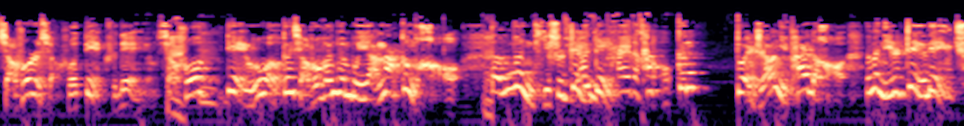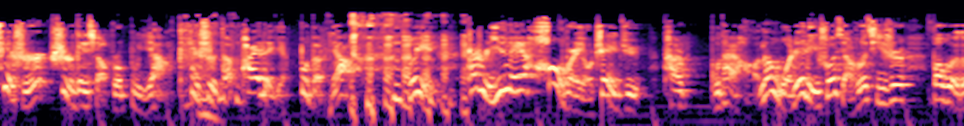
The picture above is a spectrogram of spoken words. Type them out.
小说是小说，电影是电影。小说、电影如果跟小说完全不一样，那更好。但问题是，这个电影它跟对，只要你拍的好。那问题是，这个电影确实是跟小说不一样，但是他 拍的也不怎么样。所以，他是因为后边有这句，他。不太好。那我这里说小说，其实包括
